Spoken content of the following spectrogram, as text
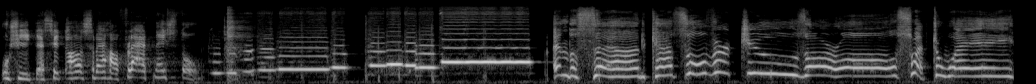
Užijte si toho svého flétnistu. And the sad castle virtues are all swept away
